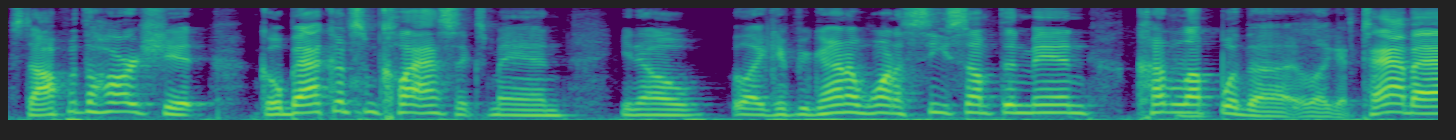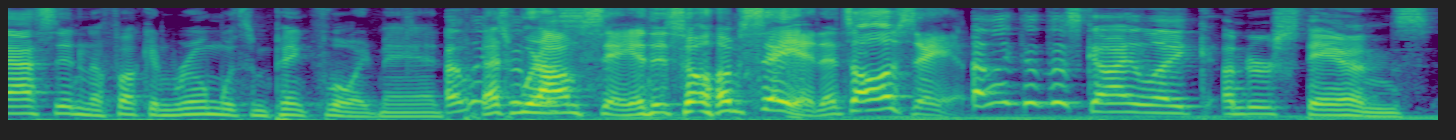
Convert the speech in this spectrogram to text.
Stop with the hard shit. Go back on some classics, man. You know, like if you're gonna want to see something, man, cuddle up with a like a tab acid in a fucking room with some Pink Floyd, man. like That's that what I'm saying. That's all I'm saying. That's all I'm saying. I like that this guy, like, understands,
